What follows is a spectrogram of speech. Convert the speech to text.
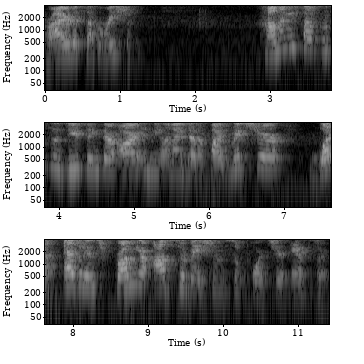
prior to separation, how many substances do you think there are in the unidentified mixture? What evidence from your observations supports your answer?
